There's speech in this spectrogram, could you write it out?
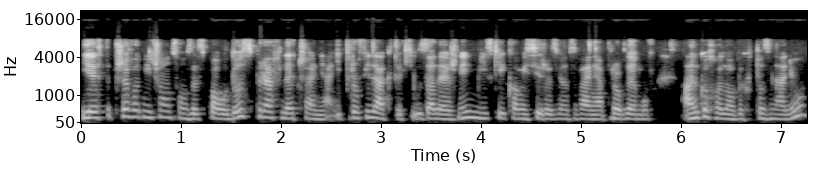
Jest przewodniczącą zespołu do spraw leczenia i profilaktyki uzależnień Miejskiej Komisji Rozwiązywania Problemów Alkoholowych w Poznaniu.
